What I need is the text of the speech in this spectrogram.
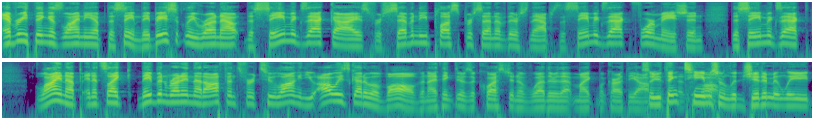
everything is lining up the same. They basically run out the same exact guys for 70 plus percent of their snaps, the same exact formation, the same exact lineup and it's like they've been running that offense for too long and you always got to evolve and I think there's a question of whether that Mike McCarthy offense so you think has teams are legitimately,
